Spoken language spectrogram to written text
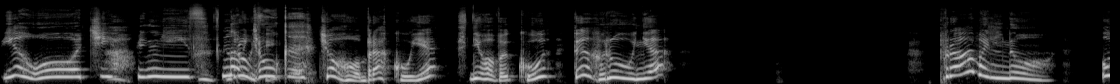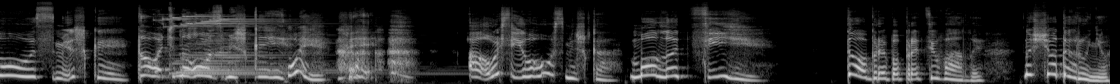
Є очі, ніс, навіть Друзі, руки. чого бракує сніговику Тигруня? Правильно, усмішки. Точно усмішки. Ой, а ось його усмішка. Молодці. Добре попрацювали. Ну що, Тигруню,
